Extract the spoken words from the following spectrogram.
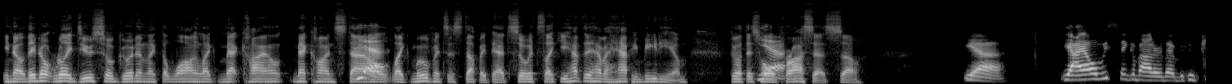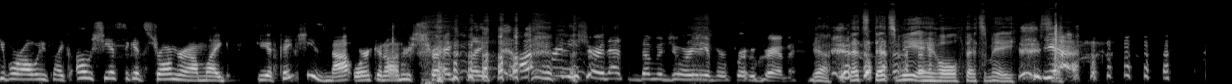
you know, they don't really do so good in like the long, like Metcon, Metcon style, yeah. like movements and stuff like that. So it's like you have to have a happy medium throughout this yeah. whole process. So, yeah. Yeah. I always think about her though, because people are always like, oh, she has to get stronger. I'm like, do you think she's not working on her strength? Like, I'm pretty sure that's the majority of her programming. Yeah, that's that's me, a hole. That's me. So. Yeah.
